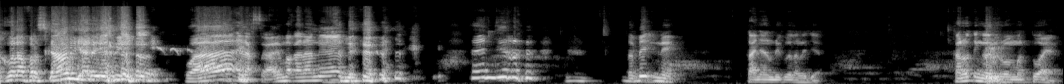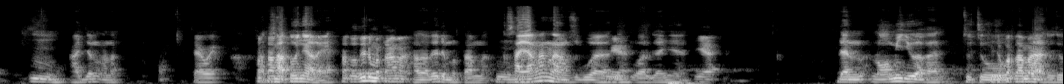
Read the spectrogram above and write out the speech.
Aku lapar sekali hari ini. Wah enak sekali makanannya. Anjir. Tapi ini pertanyaan berikutnya aja. Kalau tinggal di rumah mertua ya hmm. Ajeng anak cewek Pertama. satunya lah ya satu itu yang pertama satu yang pertama Hmm. kesayangan lah maksud gua di Iya. keluarganya Iya. dan Nomi juga kan cucu, Cucu pertama. wah, cucu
